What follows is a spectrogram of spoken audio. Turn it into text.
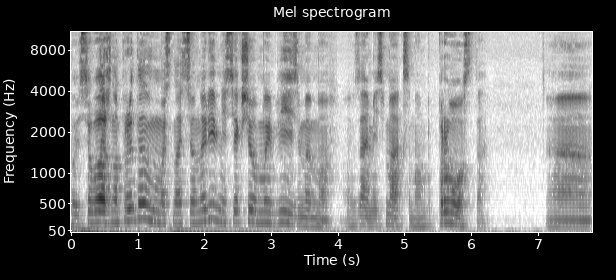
ось уважно придивимось на цю нерівність. Якщо ми візьмемо замість максимуму просто е,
